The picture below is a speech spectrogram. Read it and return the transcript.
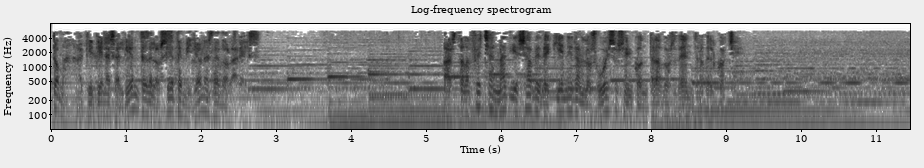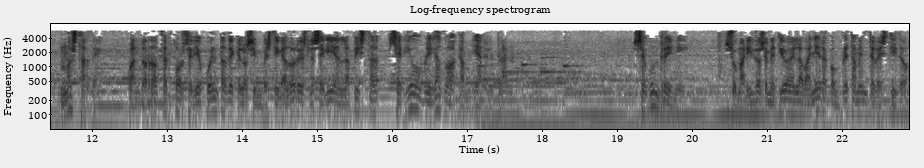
toma, aquí tienes el diente de los 7 millones de dólares. Hasta la fecha nadie sabe de quién eran los huesos encontrados dentro del coche. Más tarde, cuando Rutherford se dio cuenta de que los investigadores le seguían la pista, se vio obligado a cambiar el plan. Según Rini, su marido se metió en la bañera completamente vestido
